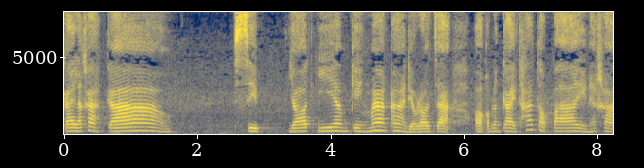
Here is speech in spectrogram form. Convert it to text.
ใกล้แล้วค่ะเก้าสิบยอดเยี่ยมเก่งมาก อ่า เดี๋ยวเราจะออกกำลังกายท่าต่อไปนะคะ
